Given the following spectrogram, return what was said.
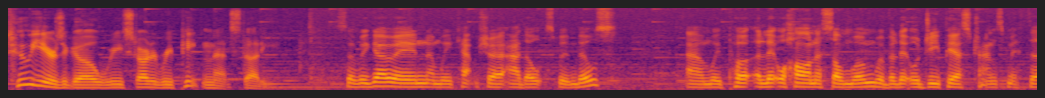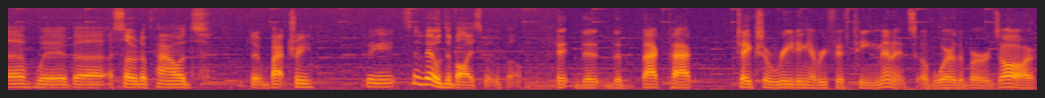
two years ago, we started repeating that study. So we go in and we capture adult spoonbills and we put a little harness on them with a little GPS transmitter with a, a solar powered little battery thingy. It's a little device that we put on. It, the, the backpack takes a reading every 15 minutes of where the birds are,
